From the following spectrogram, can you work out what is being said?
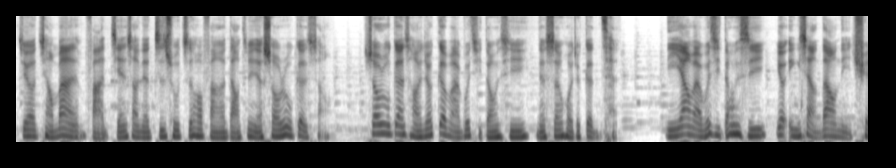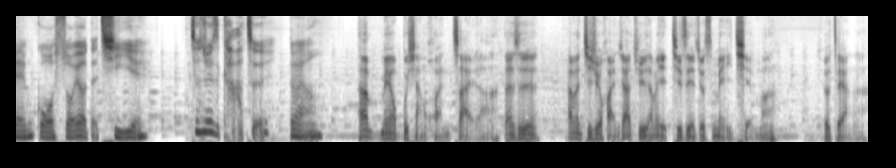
只有想办法减少你的支出之后，反而导致你的收入更少，收入更少，你就更买不起东西，你的生活就更惨。你一样买不起东西，又影响到你全国所有的企业。这样就一直卡着、欸，对啊，他们没有不想还债啦，但是他们继续还下去，他们也其实也就是没钱嘛，就这样啊。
